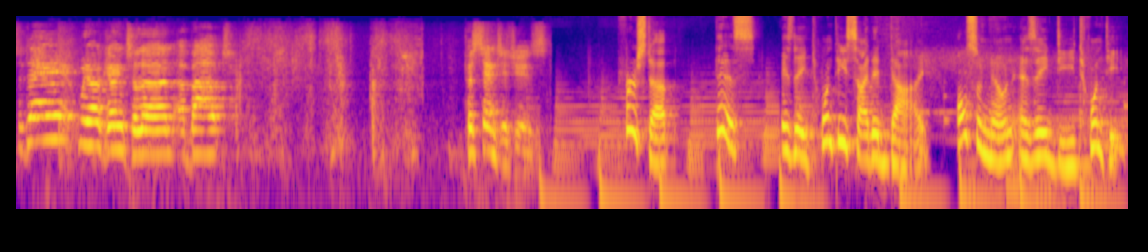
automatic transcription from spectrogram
Today we are going to learn about percentages. First up, this is a 20-sided die, also known as a D20.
